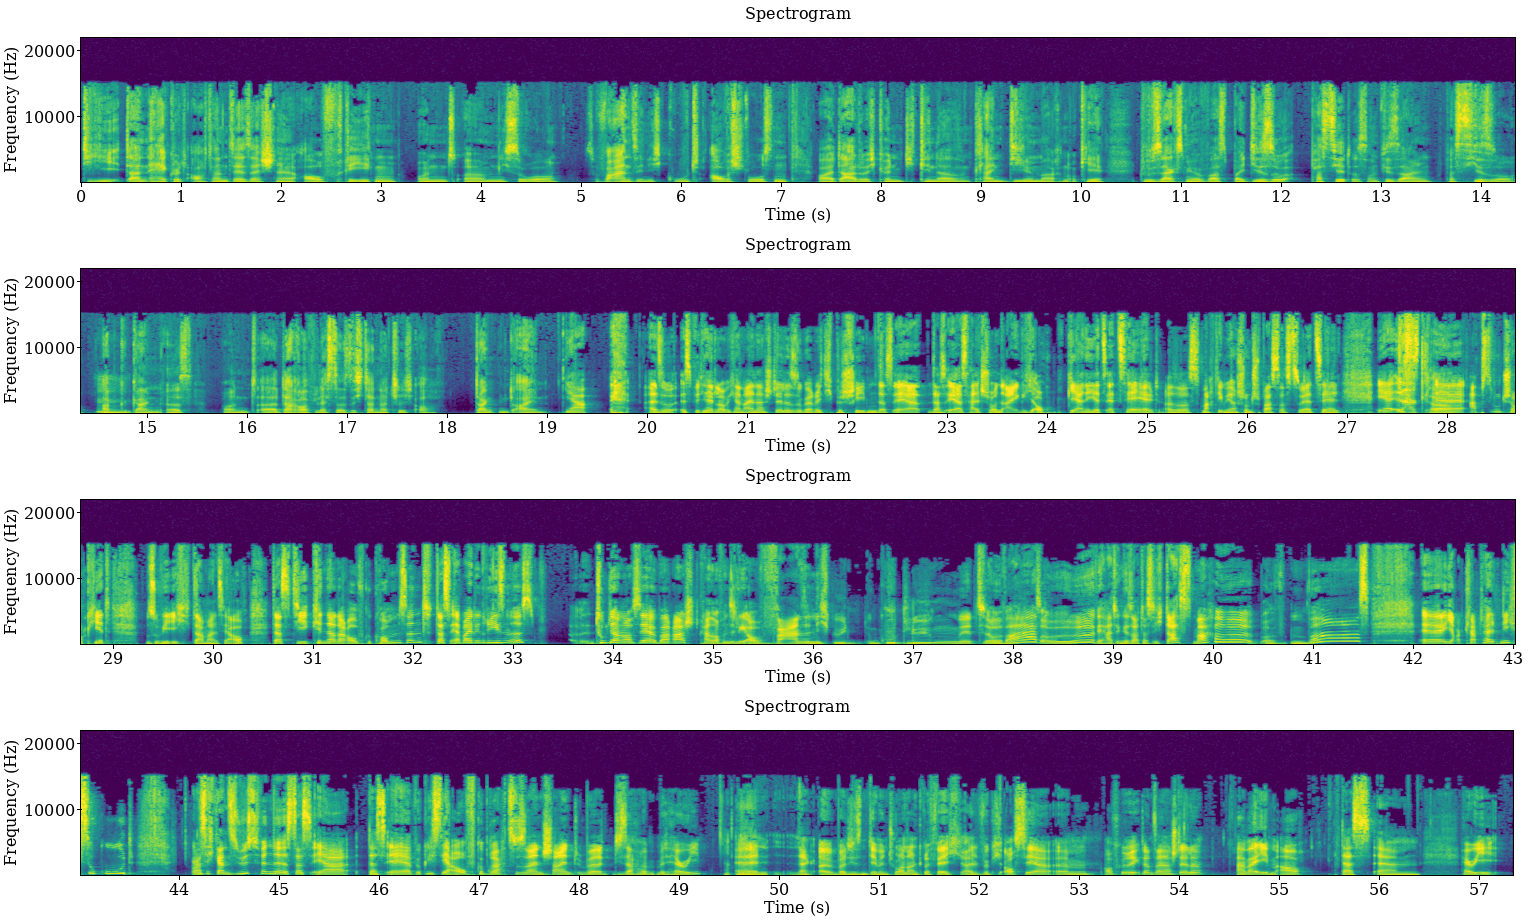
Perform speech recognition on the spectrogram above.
die dann Hagrid auch dann sehr, sehr schnell aufregen und ähm, nicht so so wahnsinnig gut aufstoßen. Aber dadurch können die Kinder so einen kleinen Deal machen. Okay, du sagst mir, was bei dir so passiert ist und wir sagen, was hier so mhm. abgegangen ist. Und äh, darauf lässt er sich dann natürlich auch dankend ein. Ja, also es wird ja, glaube ich, an einer Stelle sogar richtig beschrieben, dass er, dass er es halt schon eigentlich auch gerne jetzt erzählt. Also es macht ihm ja schon Spaß, das zu erzählen. Er ist ja, äh, absolut schockiert, so wie ich damals ja auch, dass die Kinder darauf gekommen sind, dass er bei den Riesen ist. Tut dann auch sehr überrascht, kann offensichtlich auch wahnsinnig gut, gut lügen mit äh, was? Äh, wer hat denn gesagt, dass ich das mache? Äh, was? Äh, ja, klappt halt nicht so gut. was ich ganz süß finde, ist, dass er, dass er ja wirklich sehr aufgebracht zu sein scheint über die Sache mit Harry. Mhm. Äh, über diesen Dementorenangriff wäre ich halt wirklich auch sehr ähm, aufgeregt an seiner Stelle. Aber eben auch, dass ähm, Harry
